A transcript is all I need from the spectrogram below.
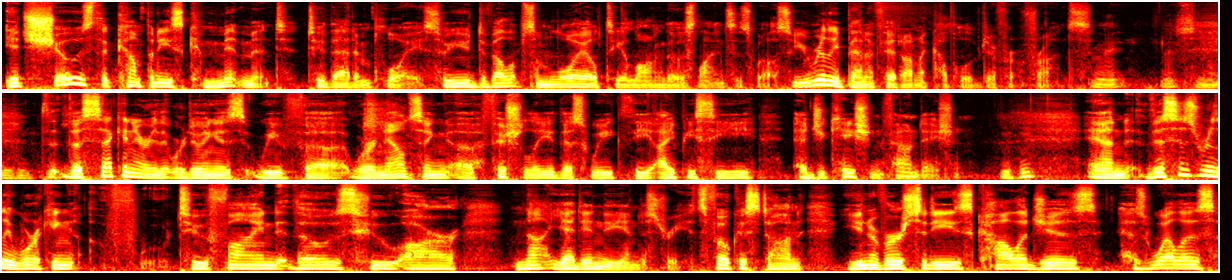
it shows the company's commitment to that employee. So you develop some loyalty along those lines as well. So you really benefit on a couple of different fronts. Right. That's amazing. The, the second area that we're doing is we've uh, we're announcing officially this week the IPC Education Foundation. Mm-hmm. And this is really working f- to find those who are not yet into the industry. It's focused on universities, colleges, as well as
